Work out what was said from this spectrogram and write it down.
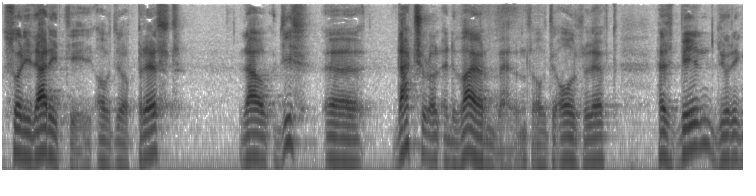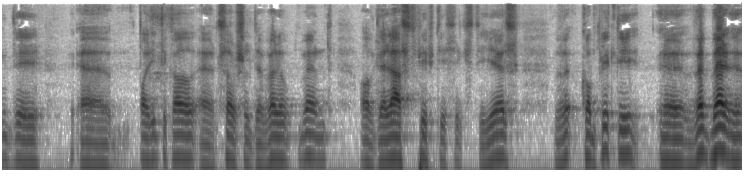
solidarity of the oppressed. Now, this uh, natural environment of the old left has been during the uh, political and social development of the last 50, 60 years completely, uh,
